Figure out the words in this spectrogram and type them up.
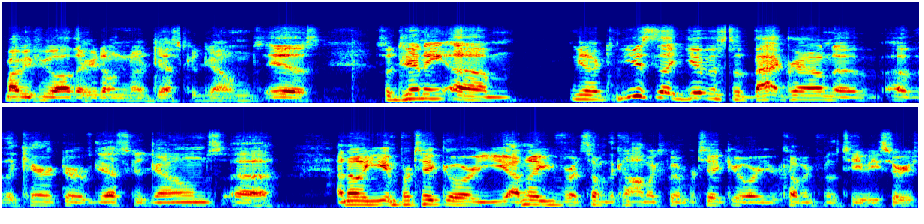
Might be a few out there who don't know Jessica Jones is. So, Jenny, um, you know, can you just like give us a background of, of the character of Jessica Jones? Uh, I know you in particular. You, I know you've read some of the comics, but in particular, you're coming from the TV series.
